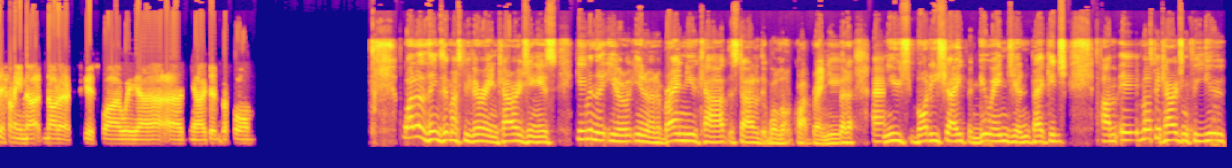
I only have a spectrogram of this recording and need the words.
definitely not not an excuse why we uh, uh, you know didn't perform one of the things that must be very encouraging is given that you're, you know, in a brand new car at the start of the, well, not quite brand new, but a, a new body shape, a new engine package, um, it must be encouraging for you,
